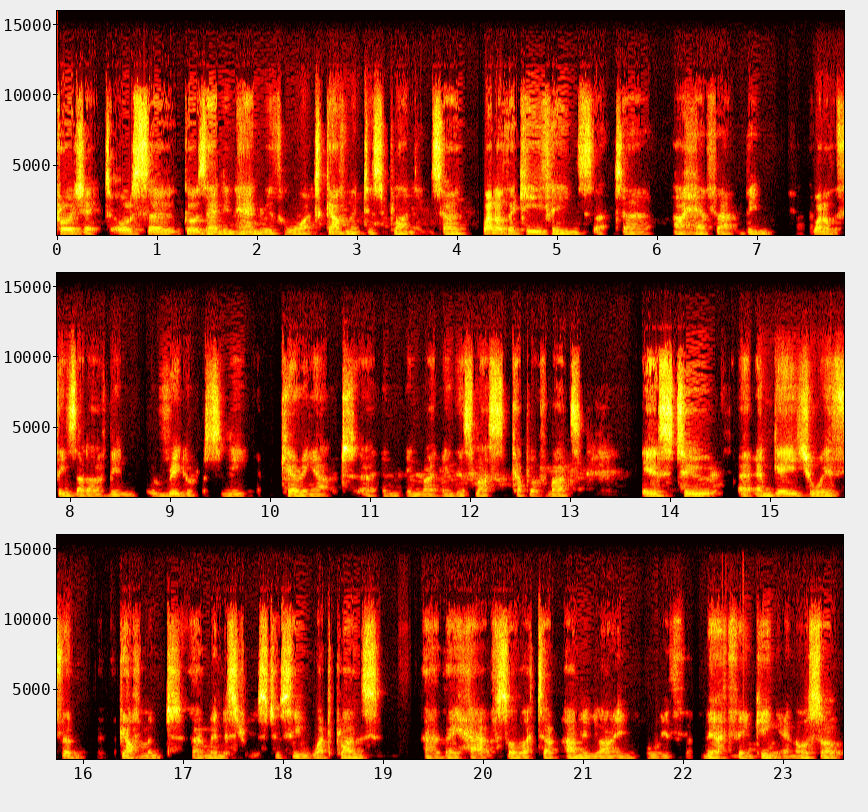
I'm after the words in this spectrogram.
project also goes hand in hand with what government is planning. So one of the key things that uh, I have uh, been, one of the things that I've been rigorously carrying out uh, in, in, my, in this last couple of months is to uh, engage with government uh, ministries to see what plans uh, they have so that I'm in line with their thinking and also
